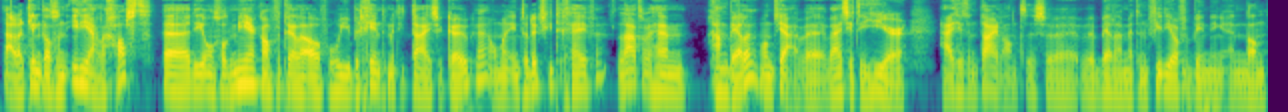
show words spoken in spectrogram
Nou, dat klinkt als een ideale gast uh, die ons wat meer kan vertellen over hoe je begint met die Thaise keuken, om een introductie te geven. Laten we hem gaan bellen, want ja, wij zitten hier, hij zit in Thailand, dus we, bellen met een videoverbinding en dan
